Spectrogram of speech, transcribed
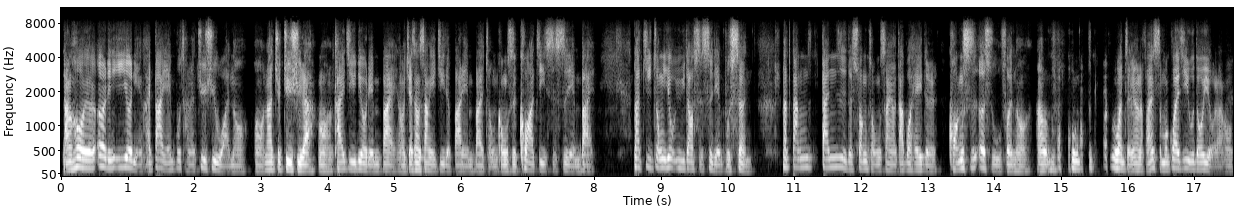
然后二零一二年还大言不惭的继续玩哦哦，那就继续啦哦，开季六连败，然后加上上一季的八连败，总共是跨季十四连败。那季中又遇到十四连不胜，那当单日的双重赛哦，double header 狂失二十五分哦，啊不不不管怎样了，反正什么怪记录都有了哦。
